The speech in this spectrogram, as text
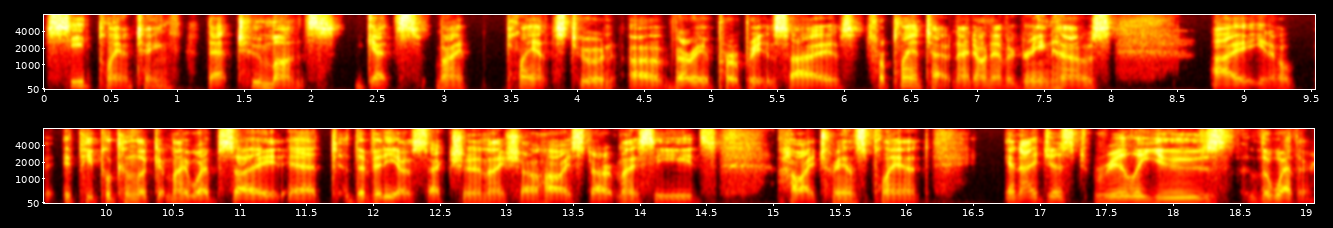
seed planting, that two months gets my plants to an, a very appropriate size for plant out. And I don't have a greenhouse. I, you know, if people can look at my website at the video section and I show how I start my seeds, how I transplant. And I just really use the weather.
